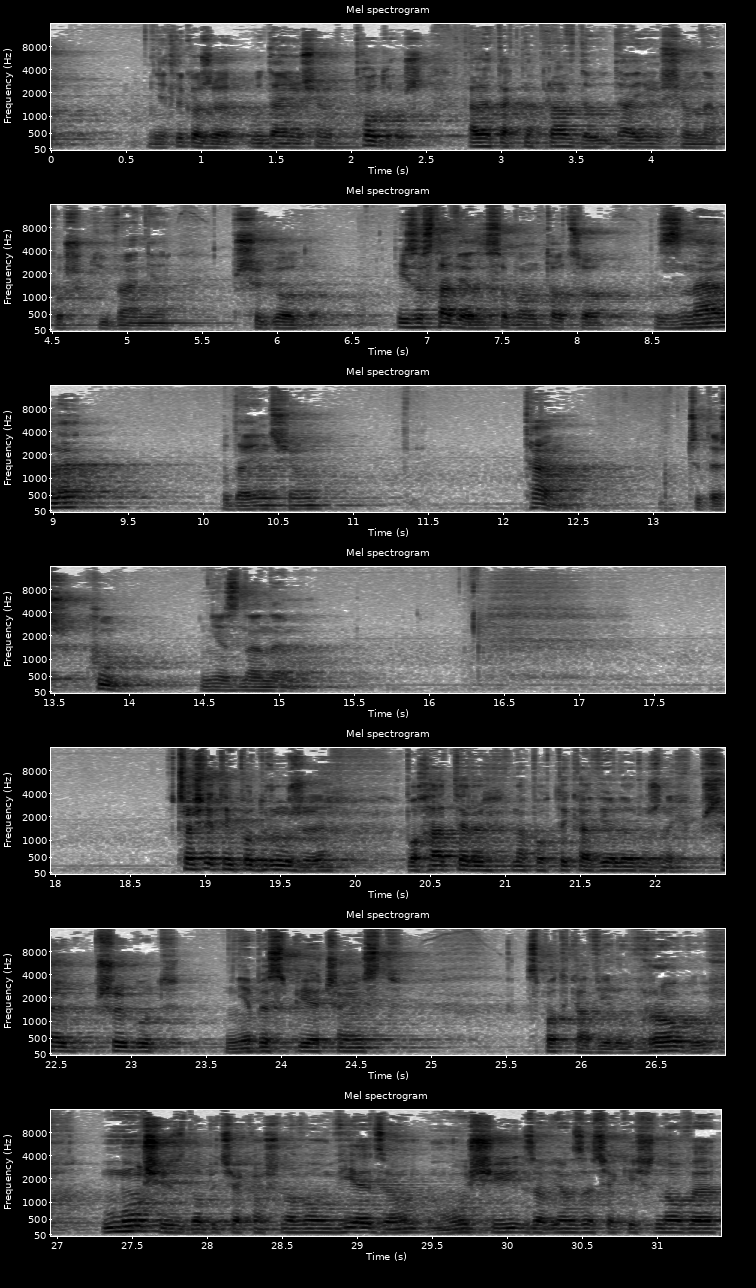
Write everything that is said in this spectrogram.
Nie tylko, że udają się w podróż, ale tak naprawdę udają się na poszukiwanie przygody. I zostawia ze sobą to, co znane, udając się tam, czy też ku nieznanemu. W czasie tej podróży bohater napotyka wiele różnych przygód, niebezpieczeństw, spotka wielu wrogów, musi zdobyć jakąś nową wiedzę, musi zawiązać jakieś nowe,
